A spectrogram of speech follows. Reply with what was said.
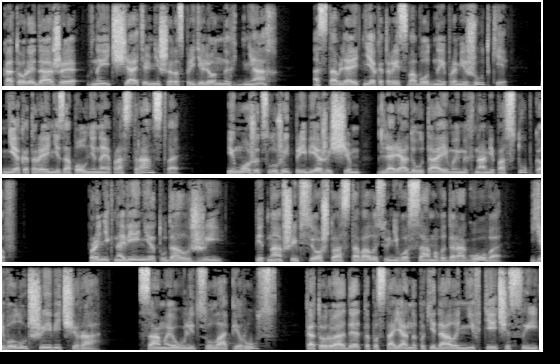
который даже в наитщательнейше распределенных днях оставляет некоторые свободные промежутки, некоторое незаполненное пространство и может служить прибежищем для ряда утаиваемых нами поступков, проникновение туда лжи, пятнавшей все, что оставалось у него самого дорогого, его лучшие вечера, самую улицу Ла-Перус, которую Адетта постоянно покидала не в те часы,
